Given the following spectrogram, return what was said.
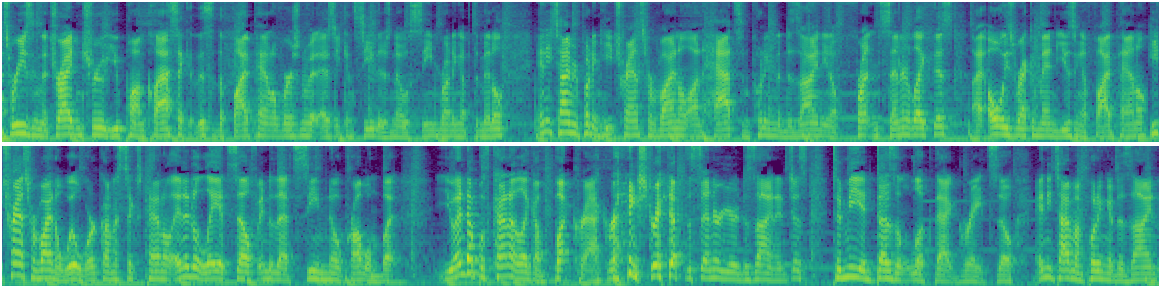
That's we're using the tried and true Yupoong Classic. This is the five panel version of it. As you can see, there's no seam running up the middle. Anytime you're putting heat transfer vinyl on hats and putting the design, you know, front and center like this, I always recommend using a five panel. Heat transfer vinyl will work on a six panel and it'll lay itself into that seam no problem, but you end up with kind of like a butt crack running straight up the center of your design. It just, to me, it doesn't look that great. So anytime I'm putting a design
